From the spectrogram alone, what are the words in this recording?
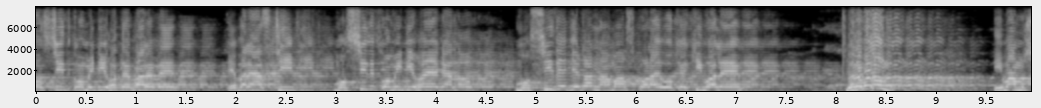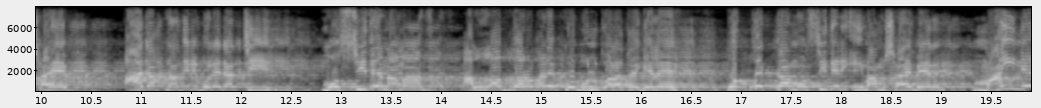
মসজিদ কমিটি হতে পারবে। এবারে আসছি, মসজিদ কমিটি হয়ে গেল। মসজিদে যেটা নামাজ পড়ায় ওকে কি বলে? বলুন। ইমাম সাহেব আজ আপনাদের বলে যাচ্ছি, মসজিদে নামাজ আল্লাহর দরবারে কবুল করাতে গেলে প্রত্যেকটা মসজিদের ইমাম সাহেবের মাইনে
